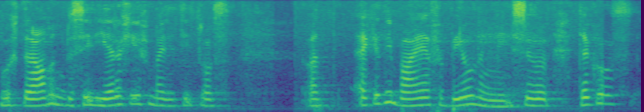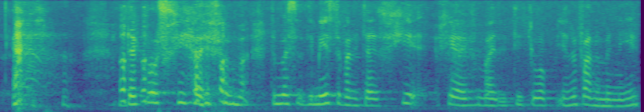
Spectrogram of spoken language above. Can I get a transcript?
hoogdravend bestudeer geven met die titels. Want ik heb niet baie verbeelding niet. Zo dikwijls. dikwijls gee hy vir my, tenminste die meeste van die tijd gee, gee hy vir my die titel op een of andere manier.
